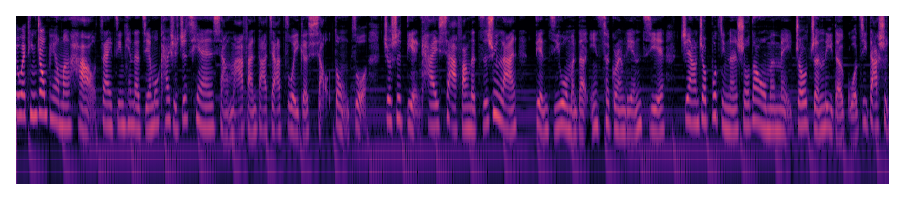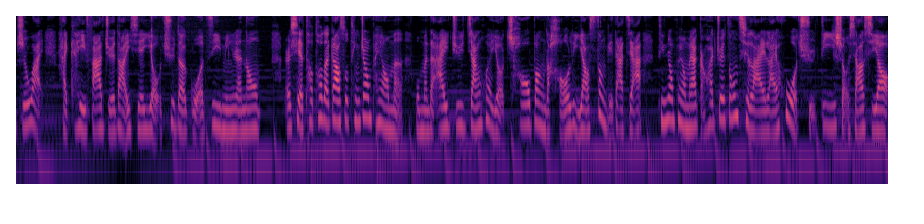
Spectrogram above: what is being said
各位听众朋友们好，在今天的节目开始之前，想麻烦大家做一个小动作，就是点开下方的资讯栏，点击我们的 Instagram 连接，这样就不仅能收到我们每周整理的国际大事之外，还可以发掘到一些有趣的国际名人哦。而且偷偷的告诉听众朋友们，我们的 IG 将会有超棒的好礼要送给大家，听众朋友们要赶快追踪起来，来获取第一手消息哦。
